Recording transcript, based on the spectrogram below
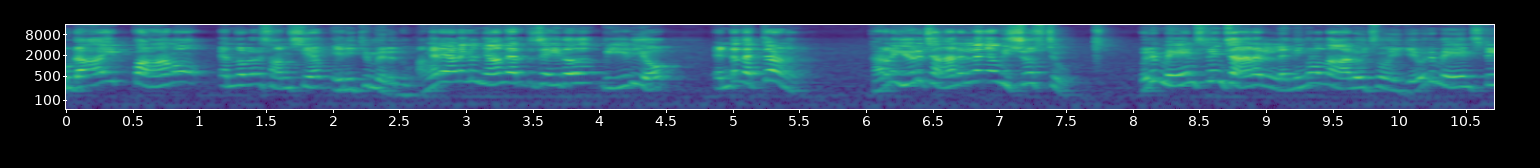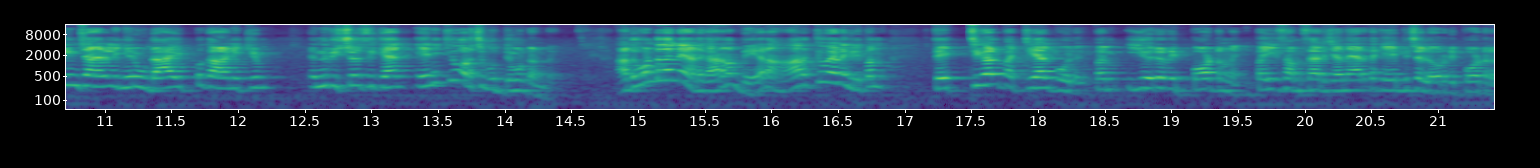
ഉടായിപ്പാണോ എന്നുള്ളൊരു സംശയം എനിക്കും വരുന്നു. അങ്ങനെയാണെങ്കിൽ ഞാൻ നേരത്തെ ചെയ്തത് വീഡിയോ എന്റെ തെറ്റാണ്. കാരണം ഈ ഒരു ചാനലിനെ ഞാൻ വിശ്വസിച്ചു. ഒരു മെയിൻ സ്ട്രീം ചാനലല്ലേ നിങ്ങളൊന്ന് ആലോചിച്ച് നോക്കിയേ ഒരു മെയിൻ സ്ട്രീം ചാനൽ ഇങ്ങനെ ഉടായിപ്പ് കാണിക്കും എന്ന് വിശ്വസിക്കാൻ എനിക്ക് കുറച്ച് ബുദ്ധിമുട്ടുണ്ട്. അതുകൊണ്ട് തന്നെയാണ്. കാരണം വേറെ ആർക്ക് വേണമെങ്കിലും ഇപ്പം തെറ്റുകൾ പറ്റിയാൽ പോലും ഇപ്പം ഈ ഒരു റിപ്പോർട്ടറിന് ഇപ്പം ഈ സംസാരിച്ച നേരത്തെ കേൾപ്പിച്ചല്ലോ ഒരു റിപ്പോർട്ടർ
